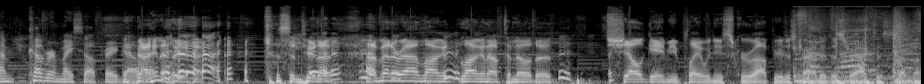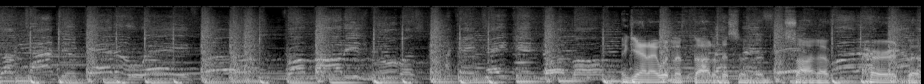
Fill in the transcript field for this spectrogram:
I'm covering myself right now. I know. Yeah. Listen, dude, I, I've been around long long enough to know the shell game you play when you screw up. You're just trying to distract us. from Something. Again, I wouldn't have thought of this in a song I've heard, but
